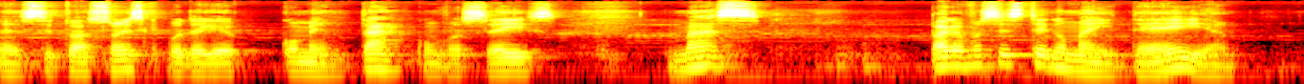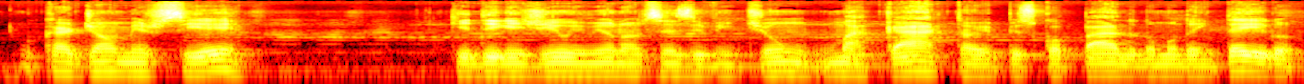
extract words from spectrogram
é, situações que poderia comentar com vocês, mas para vocês terem uma ideia, o cardeal Mercier que dirigiu em 1921 uma carta ao episcopado do mundo inteiro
